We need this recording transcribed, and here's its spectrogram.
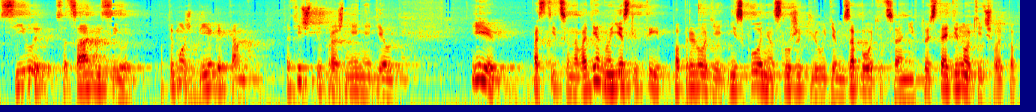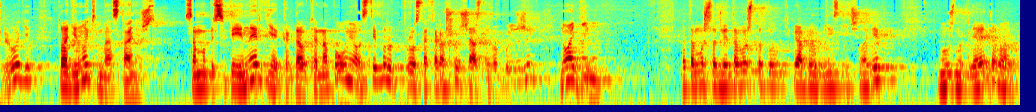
силы, социальной силы. Вот ты можешь бегать там, статические упражнения делать и поститься на воде, но если ты по природе не склонен служить людям, заботиться о них, то есть ты одинокий человек по природе, то одиноким и останешься. Сама по себе энергия, когда у тебя наполнилась, ты просто хорошо, счастливо будешь жить, но один. Потому что для того, чтобы у тебя был близкий человек, нужно для этого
